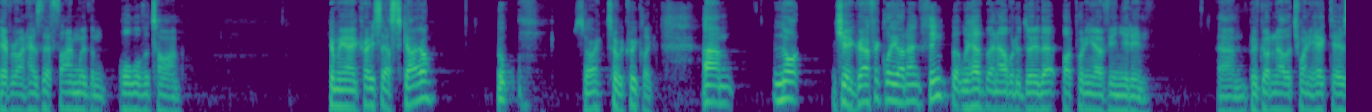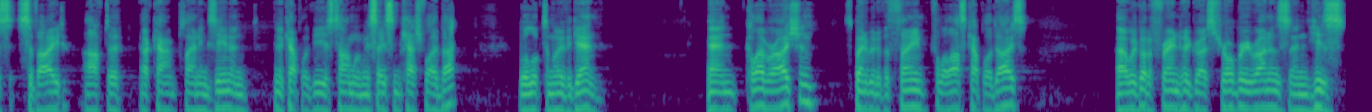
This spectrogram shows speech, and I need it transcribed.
Everyone has their phone with them all of the time. Can we increase our scale? Oh, sorry, too quickly. Um, not geographically, I don't think, but we have been able to do that by putting our vineyard in. Um, we've got another 20 hectares surveyed after our current planning's in, and in a couple of years' time, when we see some cash flow back, we'll look to move again. And collaboration, it's been a bit of a theme for the last couple of days. Uh, we've got a friend who grows strawberry runners, and his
